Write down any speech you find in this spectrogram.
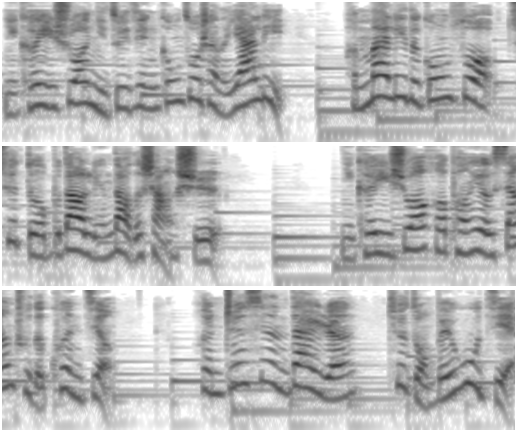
你可以说你最近工作上的压力，很卖力的工作却得不到领导的赏识；你可以说和朋友相处的困境，很真心的待人却总被误解；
